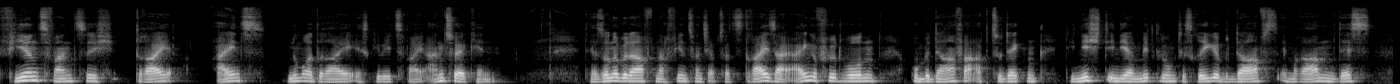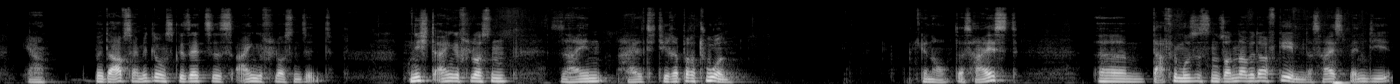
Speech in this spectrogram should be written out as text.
24.3.1 Nummer 3 SGB II anzuerkennen. Der Sonderbedarf nach 24 Absatz 3 sei eingeführt worden, um Bedarfe abzudecken, die nicht in die Ermittlung des Regelbedarfs im Rahmen des ja, Bedarfsermittlungsgesetzes eingeflossen sind. Nicht eingeflossen seien halt die Reparaturen. Genau, das heißt, ähm, dafür muss es einen Sonderbedarf geben. Das heißt, wenn die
